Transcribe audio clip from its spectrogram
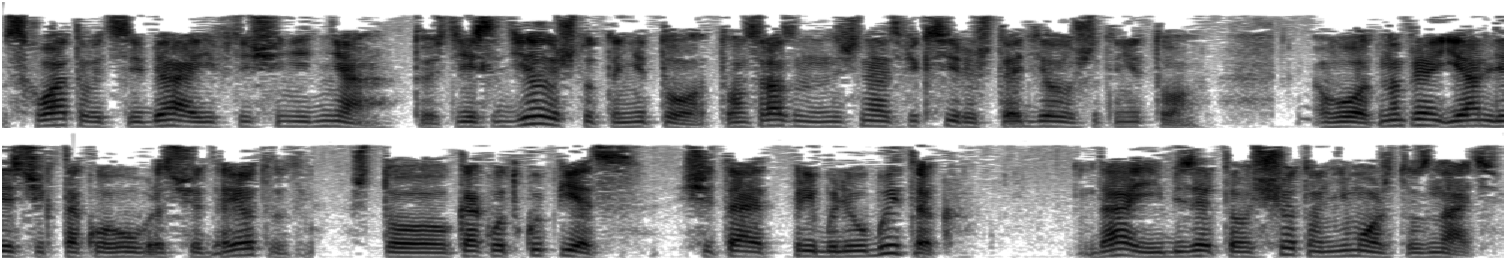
схватывать себя и в течение дня. То есть, если делает что-то не то, то он сразу начинает фиксировать, что я делаю что-то не то. Вот, например, Ян Лесчик такой образ еще дает, что как вот купец считает прибыль и убыток, да, и без этого счета он не может узнать.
